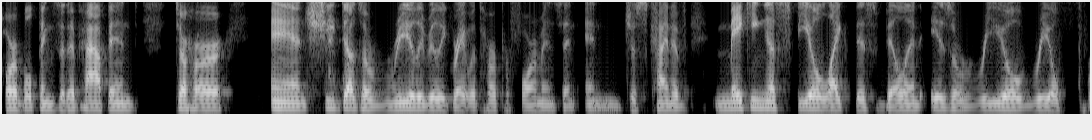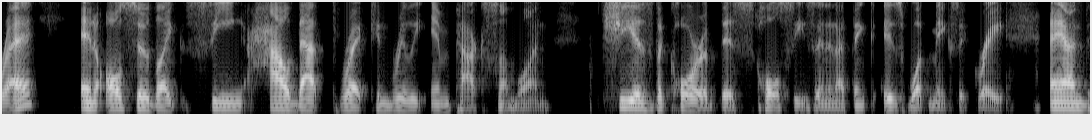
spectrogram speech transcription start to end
horrible things that have happened to her and she does a really really great with her performance and and just kind of making us feel like this villain is a real real threat and also like seeing how that threat can really impact someone. She is the core of this whole season and i think is what makes it great. And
